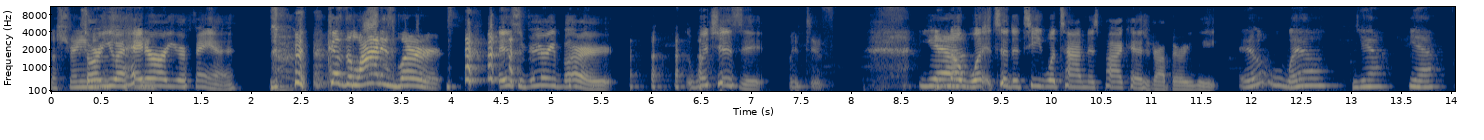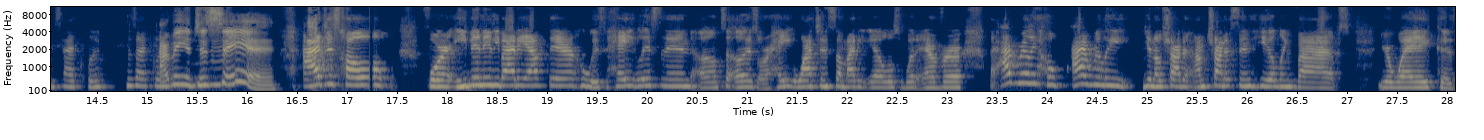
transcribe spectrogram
a stream so are you a, a hater or you're a fan? Because the line is blurred. It's very blurred. Which is it which is yeah. You know what to the T what time this podcast drop every week. It, well, yeah, yeah, exactly. Exactly. I mean, just mm-hmm. saying. I just hope for even anybody out there who is hate listening um, to us or hate watching somebody else, whatever. Like, I really hope, I really, you know, try to, I'm trying to send healing vibes your way because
